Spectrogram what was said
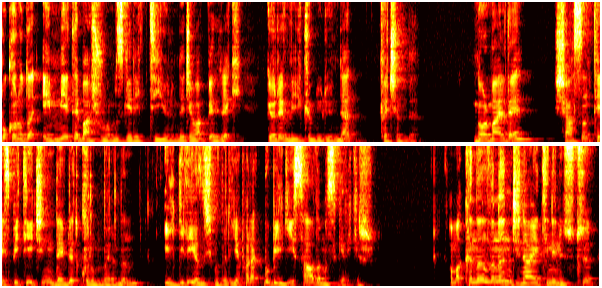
bu konuda emniyete başvurmamız gerektiği yönünde cevap vererek görev ve yükümlülüğünden kaçındı. Normalde şahsın tespiti için devlet kurumlarının ilgili yazışmaları yaparak bu bilgiyi sağlaması gerekir. Ama Kınalı'nın cinayetinin üstü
